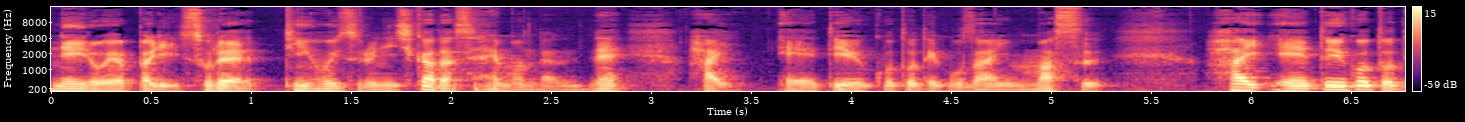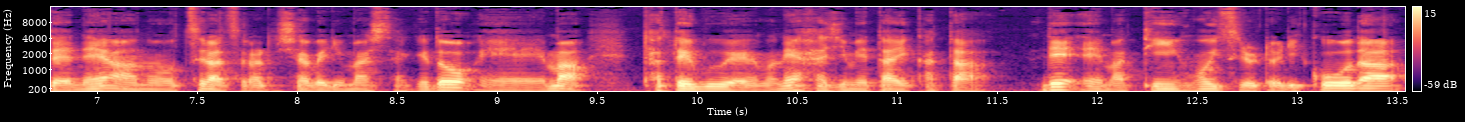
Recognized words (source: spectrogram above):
音色やっぱりそれ、ティンホイッスルにしか出せないもんなんでね。はい。えー、ということでございます。はい。えー、ということでね、あの、つらつらと喋りましたけど、えー、まあ、縦笛をね、始めたい方で、えー、まあ、ティンホイッスルとリコーダー、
